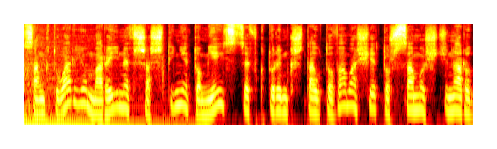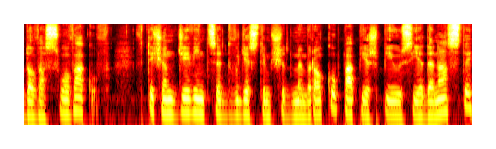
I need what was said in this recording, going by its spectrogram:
Sanktuarium Maryjne w Szasztinie to miejsce, w którym kształtowała się tożsamość narodowa Słowaków. W 1927 roku papież Pius XI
